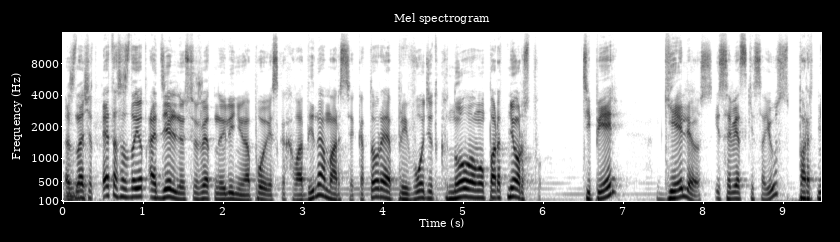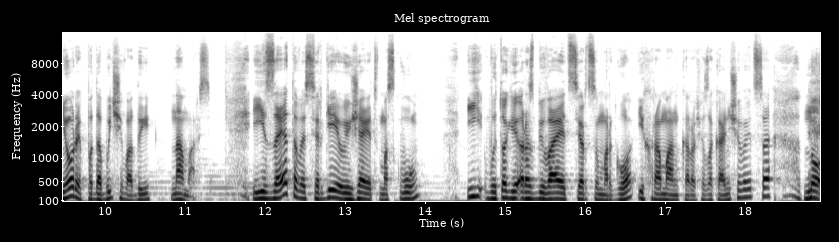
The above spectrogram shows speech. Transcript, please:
Значит, это создает отдельную сюжетную линию о поисках воды на Марсе, которая приводит к новому партнерству. Теперь Гелиос и Советский Союз – партнеры по добыче воды на Марсе. И из-за этого Сергей уезжает в Москву, и в итоге разбивает сердце Марго, их роман, короче, заканчивается. Но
